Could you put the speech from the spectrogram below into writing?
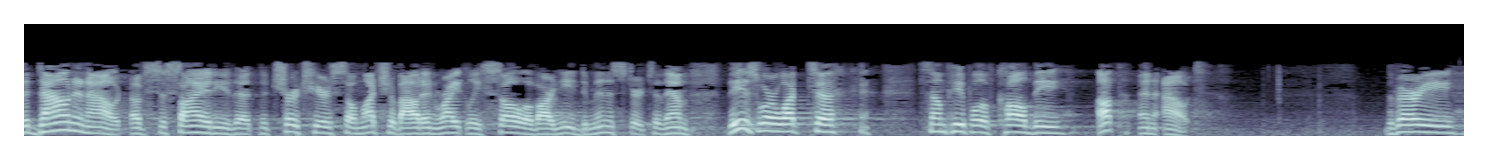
the down and out of society that the church hears so much about, and rightly so, of our need to minister to them. These were what uh, some people have called the up and out. The very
